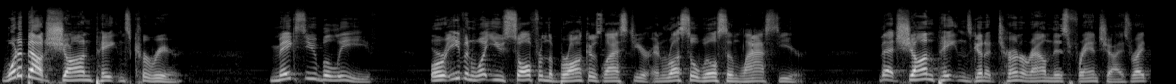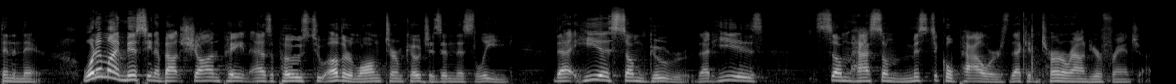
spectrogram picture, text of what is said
what about Sean Payton's career makes you believe, or even what you saw from the Broncos last year and Russell Wilson last year, that Sean Payton's going to turn around this franchise right then and there? What am I missing about Sean Payton as opposed to other long term coaches in this league? That he is some guru, that he is some has some mystical powers that can turn around your franchise.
